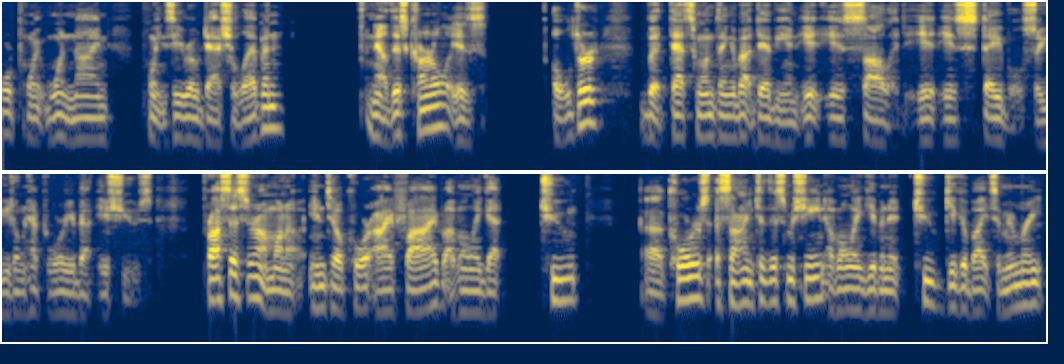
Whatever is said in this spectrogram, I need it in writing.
4.19.0-11. Now this kernel is older, but that's one thing about Debian. It is solid. It is stable, so you don't have to worry about issues. Processor, I'm on an Intel Core i5. I've only got two uh, cores assigned to this machine. I've only given it two gigabytes of memory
